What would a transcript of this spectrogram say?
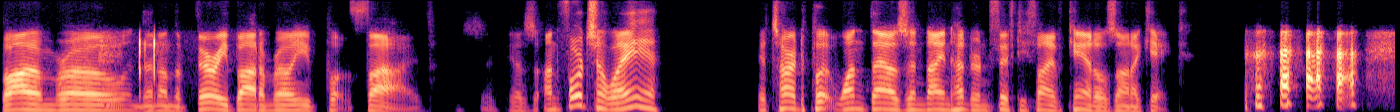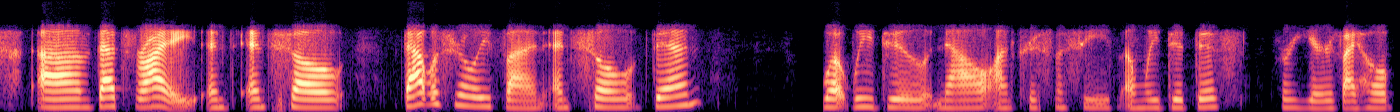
bottom row, and then on the very bottom row you put five. Because unfortunately, it's hard to put 1,955 candles on a cake. um, that's right. And and so that was really fun. And so then what we do now on Christmas Eve, and we did this for years. I hope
